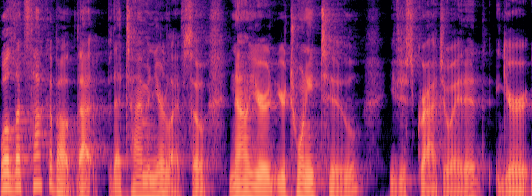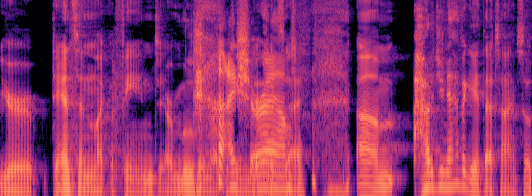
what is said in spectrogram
Well, let's talk about that that time in your life. So now you're you're 22. You just graduated. You're you're dancing like a fiend or moving. Like I fiend, sure I am. Um, how did you navigate that time? So,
